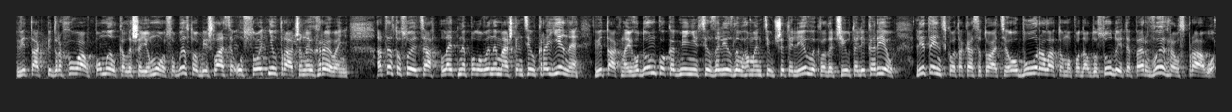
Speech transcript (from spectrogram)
Відтак підрахував, помилка лише йому особисто обійшлася у сотні втрачених гривень. А це стосується ледь не половини мешканців країни. Відтак, на його думку, кабмінівці залізли в гаманці вчителів, викладачів та лікарів. Літинського така ситуація обурила, тому подав до суду і тепер виграв справу.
